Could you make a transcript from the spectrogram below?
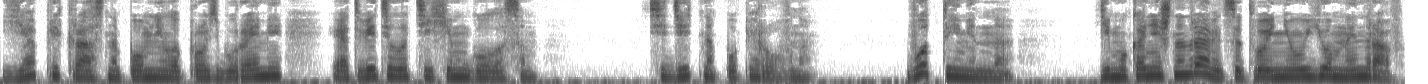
Я прекрасно помнила просьбу Реми и ответила тихим голосом. «Сидеть на попе ровно». «Вот именно. Ему, конечно, нравится твой неуемный нрав,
